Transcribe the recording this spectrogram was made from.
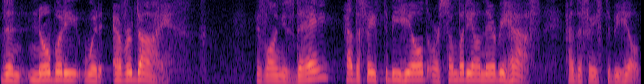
then nobody would ever die as long as they had the faith to be healed or somebody on their behalf had the faith to be healed.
